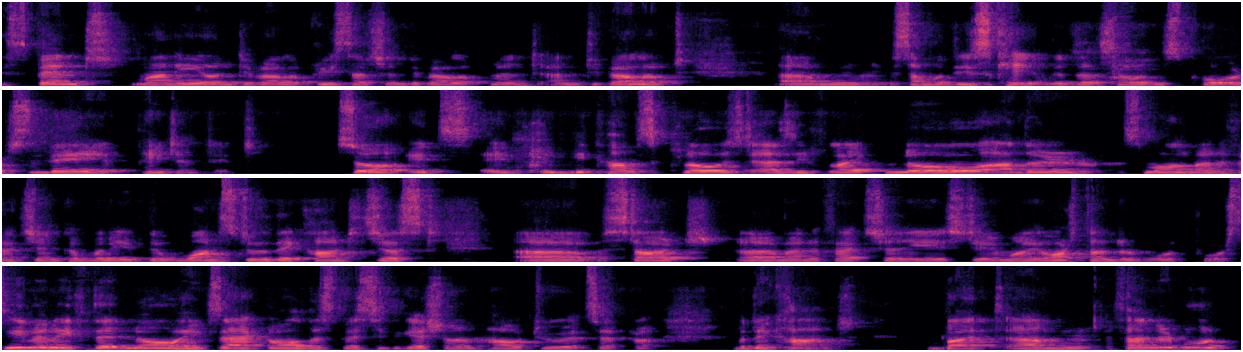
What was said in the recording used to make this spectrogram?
spent money on develop research and development and developed um, some of these some of these ports, they patent it. So it's it, it becomes closed as if like no other small manufacturing company, if they wants to, they can't just uh, start uh, manufacturing HDMI or Thunderbolt ports, even if they know exact all the specification on how to, etc. But they can't. But um, Thunderbolt,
